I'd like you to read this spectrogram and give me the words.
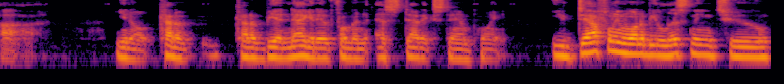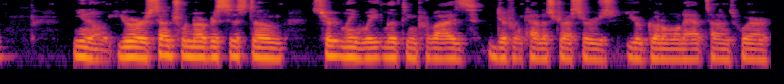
uh, you know, kind of kind of be a negative from an aesthetic standpoint. You definitely want to be listening to, you know, your central nervous system certainly weightlifting provides different kind of stressors. You're going to want to have times where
